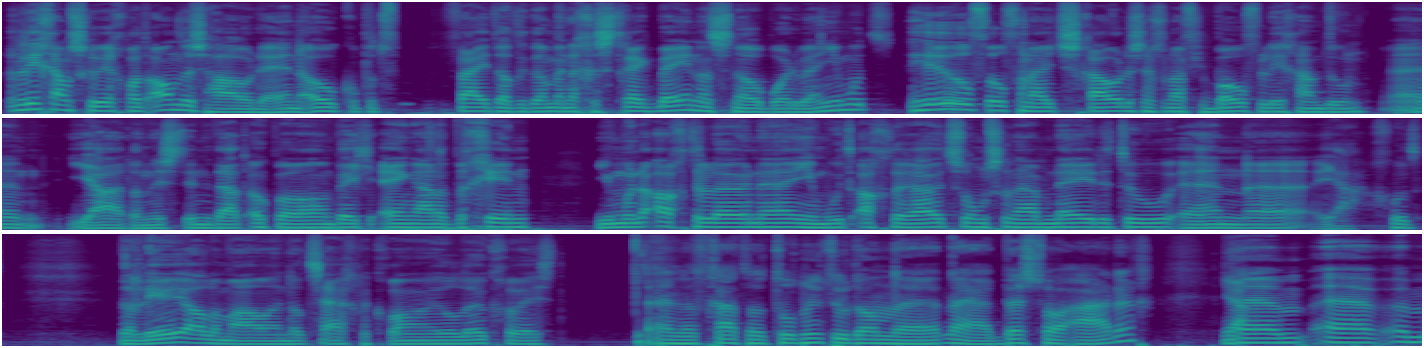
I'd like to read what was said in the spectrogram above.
lichaamsgewicht wat anders houden. En ook op het feit dat ik dan met een gestrekt been aan het snowboarden ben. Je moet heel veel vanuit je schouders en vanaf je bovenlichaam doen. En ja, dan is het inderdaad ook wel een beetje eng aan het begin. Je moet naar achter leunen, je moet achteruit soms naar beneden toe. En uh, ja, goed. Dat leer je allemaal. En dat is eigenlijk gewoon heel leuk geweest. En dat gaat tot nu toe dan uh, nou ja, best wel aardig. Ja. Um, uh,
